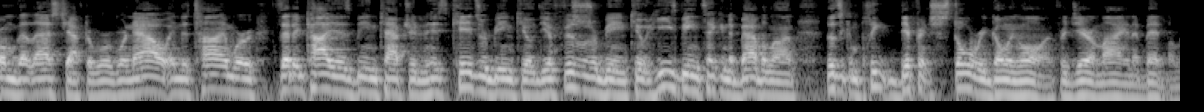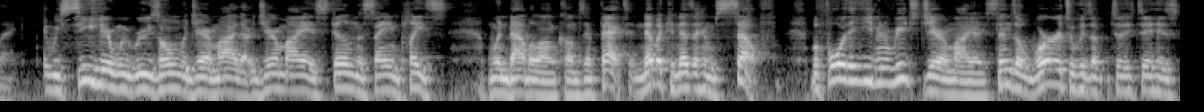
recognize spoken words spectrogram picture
from that last chapter where we're now in the time where Zedekiah is being captured and his kids are being killed. The officials are being killed. He's being taken to Babylon. There's a complete different story going on for Jeremiah and Ebed-Melech. And we see here when we rezone with Jeremiah that Jeremiah is still in the same place when Babylon comes. In fact, Nebuchadnezzar himself before they even reach Jeremiah, sends a word to his to, to his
